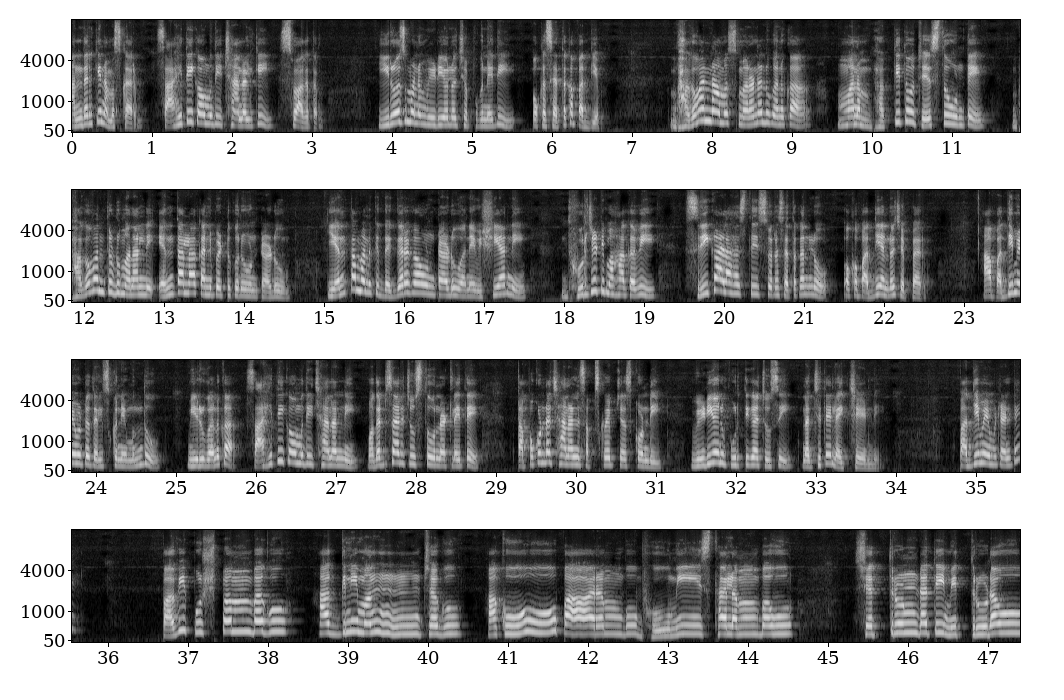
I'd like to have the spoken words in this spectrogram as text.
అందరికీ నమస్కారం. సాహితీ కౌముది ఛానల్కి స్వాగతం. ఈరోజు మనం వీడియోలో చెప్పుకునేది ఒక శతక పద్యం. భగవన్నామ స్మరణను గనుక మనం భక్తితో చేస్తూ ఉంటే భగవంతుడు మనల్ని ఎంతలా కనిపెట్టుకుని ఉంటాడు ఎంత మనకి దగ్గరగా ఉంటాడు అనే విషయాన్ని ధూర్జటి మహాకవి శ్రీకాళహస్తీశ్వర శతకంలో ఒక పద్యంలో చెప్పారు. ఆ పద్యం ఏమిటో తెలుసుకునే ముందు మీరు గనుక సాహితీ కౌముది ఛానల్ని మొదటిసారి చూస్తూ ఉన్నట్లయితే తప్పకుండా ఛానల్ని సబ్స్క్రైబ్ చేసుకోండి. వీడియోని పూర్తిగా చూసి నచ్చితే లైక్ చేయండి. పద్యం ఏమిటంటే పవి పుష్పంబగు అగ్నిమంచగు అకూపారంబు భూమి స్థలంబవు శత్రుండతి మిత్రుడవు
